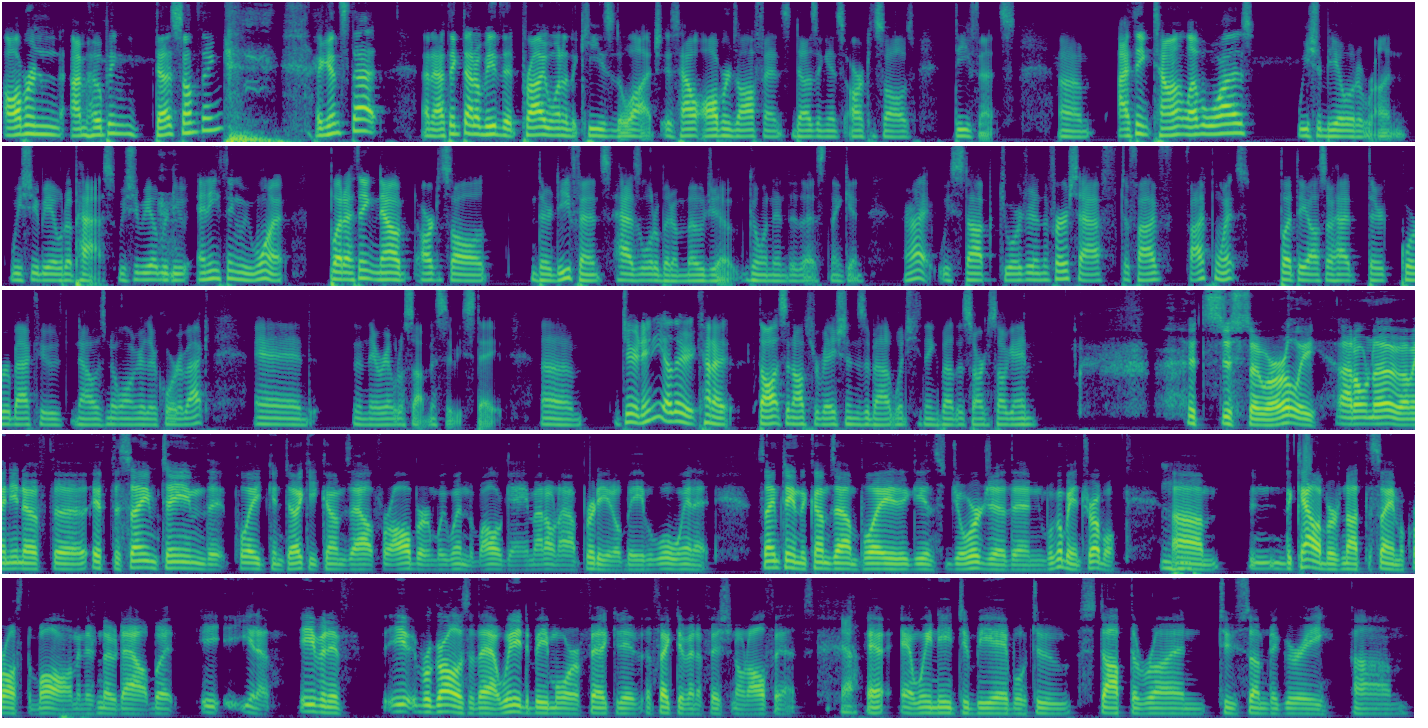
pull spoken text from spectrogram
Auburn, I'm hoping does something against that. And I think that'll be the probably one of the keys to watch is how Auburn's offense does against Arkansas's defense. Um, I think talent level wise, we should be able to run. We should be able to pass. We should be able to do anything we want. But I think now Arkansas, their defense has a little bit of mojo going into this, thinking, all right, we stopped Georgia in the first half to five five points, but they also had their quarterback who now is no longer their quarterback, and then they were able to stop Mississippi State. Um, Jared, any other kind of thoughts and observations about what you think about this Arkansas game? It's just so early. I don't know. I mean, you know, if the if the same team that played Kentucky comes out for Auburn, we win the ball game. I don't know how pretty it'll be, but we'll win it. Same team that comes out and plays against Georgia, then we're gonna be in trouble. Mhm. Um, the caliber's not the same across the ball. I mean, there's no doubt. But you know, even if regardless of that, we need to be more effective, effective and efficient on offense. Yeah. and, and we need to be able to stop the run to some degree. Um,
